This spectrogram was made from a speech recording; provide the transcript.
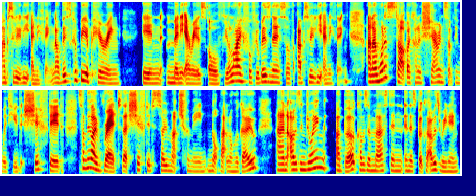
absolutely anything. Now, this could be appearing in many areas of your life, of your business, of absolutely anything. And I want to start by kind of sharing something with you that shifted, something I read that shifted so much for me not that long ago. And I was enjoying a book, I was immersed in, in this book that I was reading.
